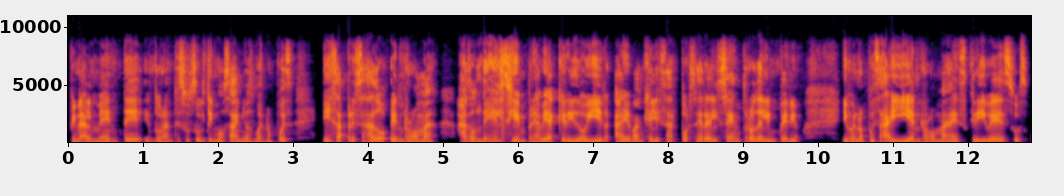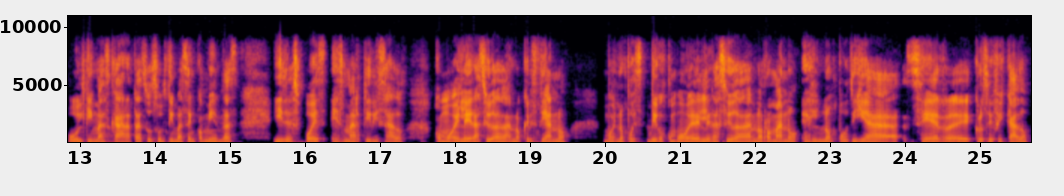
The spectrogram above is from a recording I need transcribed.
Finalmente, durante sus últimos años, bueno, pues es apresado en Roma, a donde él siempre había querido ir a evangelizar por ser el centro del imperio. Y bueno, pues ahí en Roma escribe sus últimas cartas, sus últimas encomiendas y después es martirizado. Como él era ciudadano cristiano, bueno, pues digo, como él era ciudadano romano, él no podía ser eh, crucificado.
